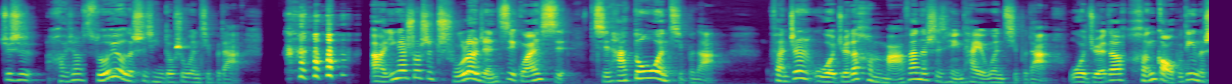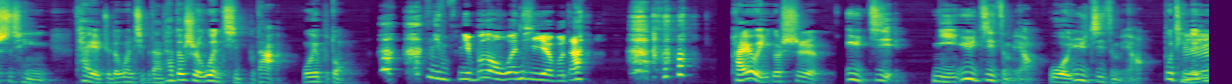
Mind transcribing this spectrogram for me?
就是好像所有的事情都是问题不大 啊，应该说是除了人际关系，其他都问题不大。反正我觉得很麻烦的事情，他也问题不大；我觉得很搞不定的事情，他也觉得问题不大。他都是问题不大，我也不懂。你你不懂，问题也不大。还有一个是预计，你预计怎么样，我预计怎么样，不停的预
